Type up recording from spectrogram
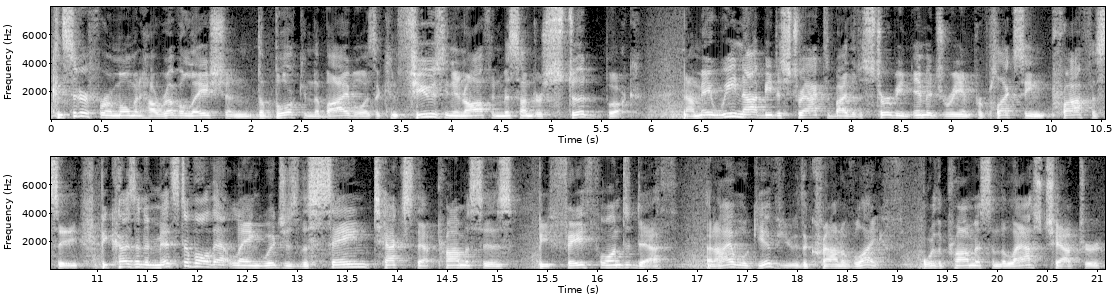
Consider for a moment how Revelation, the book in the Bible, is a confusing and often misunderstood book. Now, may we not be distracted by the disturbing imagery and perplexing prophecy, because in the midst of all that language is the same text that promises, Be faithful unto death, and I will give you the crown of life. Or the promise in the last chapter,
